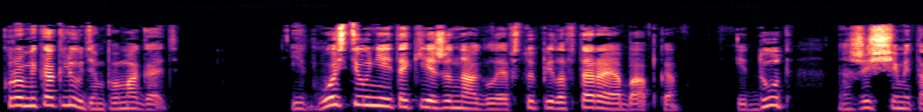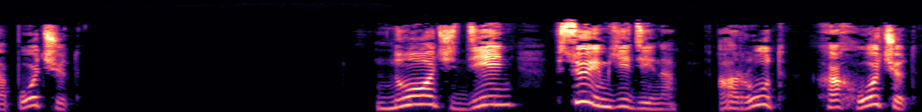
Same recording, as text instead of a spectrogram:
кроме как людям помогать? И гости у ней такие же наглые, вступила вторая бабка. Идут, ножищами топочут. Ночь, день, все им едино. Орут, хохочут.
